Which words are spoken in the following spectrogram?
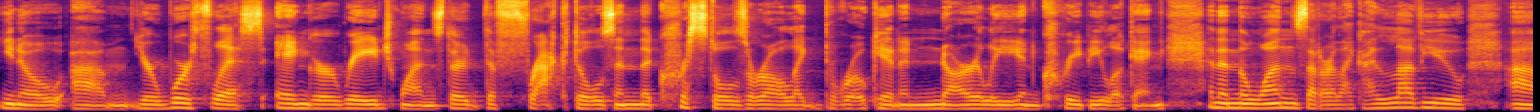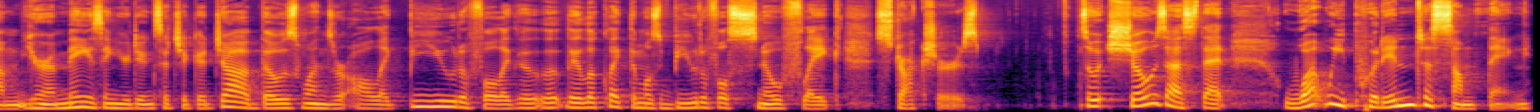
you know, um, your worthless anger, rage ones, the, the fractals and the crystals are all like broken and gnarly and creepy looking. And then the ones that are like, I love you, um, you're amazing, you're doing such a good job, those ones are all like beautiful. Like they look like the most beautiful snowflake structures. So it shows us that what we put into something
